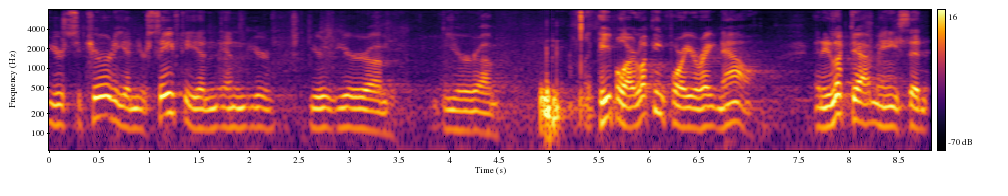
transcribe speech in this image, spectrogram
your security and your safety, and, and your your your um, your um, people are looking for you right now." And he looked at me and he said,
